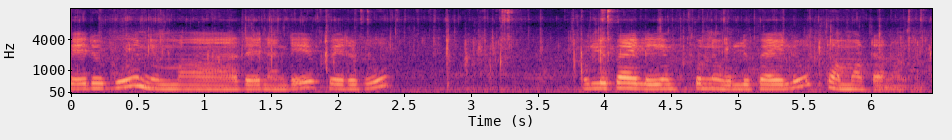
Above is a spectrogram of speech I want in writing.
పెరుగు నిమ్మ అదేనండి పెరుగు. ఉల్లిపాయలు వేంపుకున్న ఉల్లిపాయలు టమాటా అనమాట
